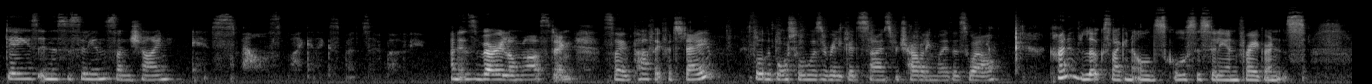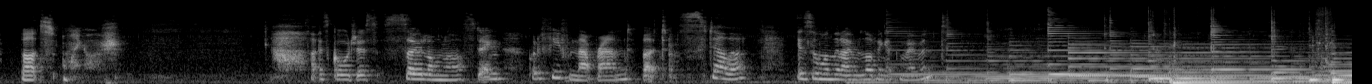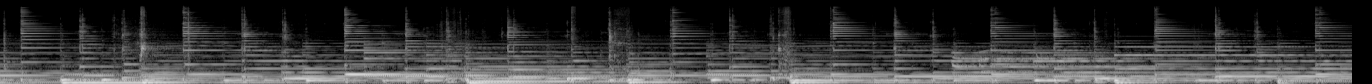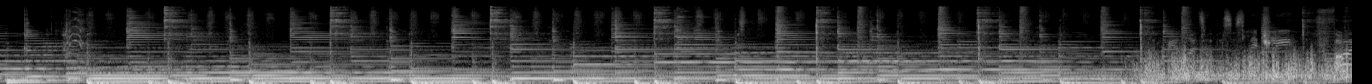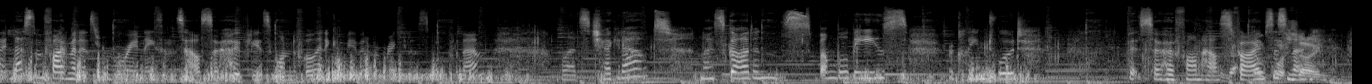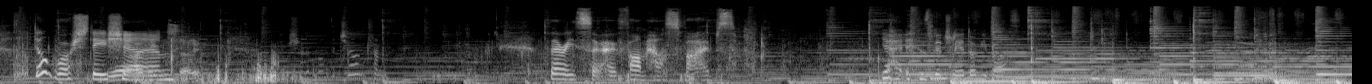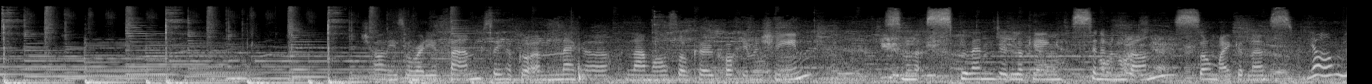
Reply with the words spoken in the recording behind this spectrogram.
days in the Sicilian sunshine. It smells like an expensive perfume and it's very long lasting. So perfect for today. I thought the bottle was a really good size for traveling with as well. Kind of looks like an old school Sicilian fragrance, but oh my gosh, that is gorgeous, so long lasting. Got a few from that brand, but Stella is the one that I'm loving at the moment. Check it out. Nice gardens, bumblebees, reclaimed wood. Bit Soho farmhouse vibes, isn't it? Zone? Dog wash station. Yeah, I think so. Should have brought the children. Very Soho farmhouse vibes. Yeah, it is literally a doggy bath. Charlie's already a fan, so you have got a mega La Marzocco coffee machine. Some splendid looking cinnamon buns. Oh my goodness. Yum!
